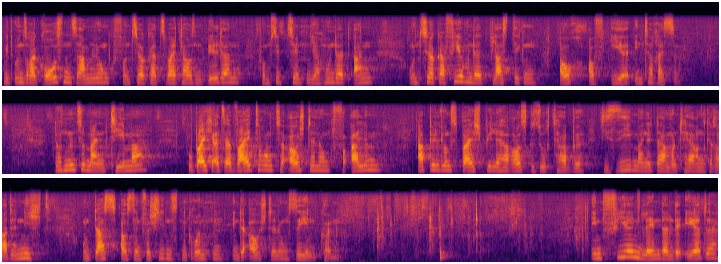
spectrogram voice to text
mit unserer großen Sammlung von ca. 2000 Bildern vom 17. Jahrhundert an und ca. 400 Plastiken auch auf Ihr Interesse. Doch nun zu meinem Thema, wobei ich als Erweiterung zur Ausstellung vor allem Abbildungsbeispiele herausgesucht habe, die Sie, meine Damen und Herren, gerade nicht und das aus den verschiedensten Gründen in der Ausstellung sehen können. In vielen Ländern der Erde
